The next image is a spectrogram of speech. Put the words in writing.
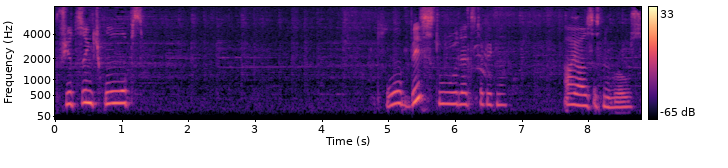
14 Cubes. Wo bist du, letzter Gegner? Ah ja, das ist eine Rose.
